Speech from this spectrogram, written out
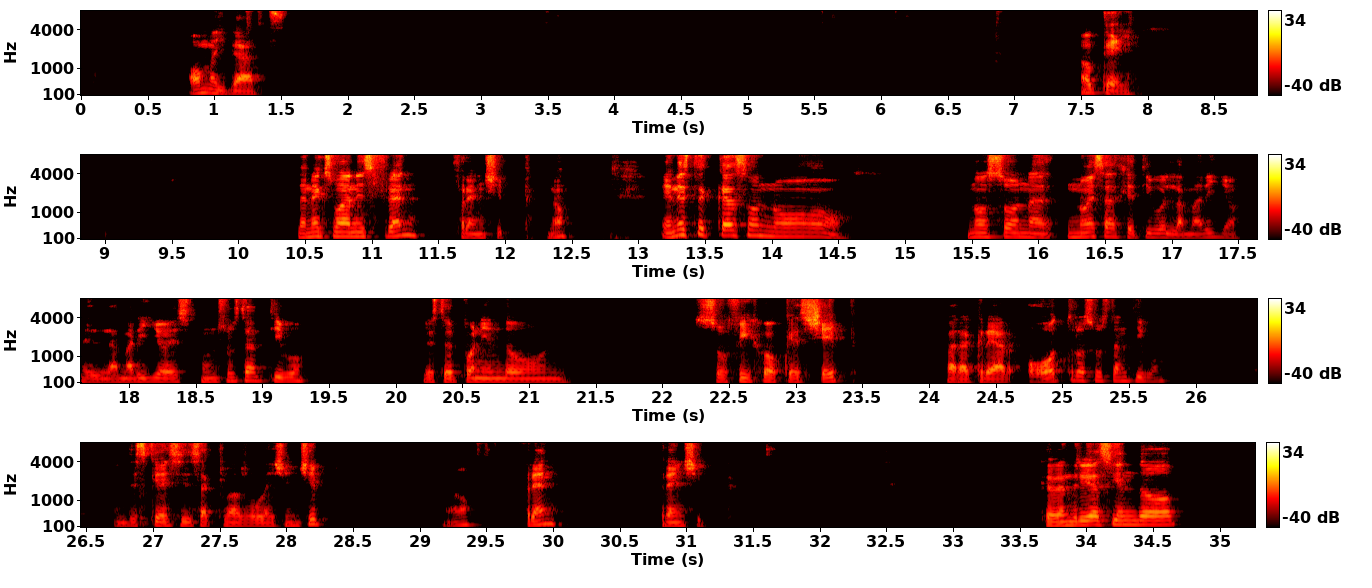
Oh my God. Okay. The next one is friend, friendship, ¿no? En este caso no, no, son, no es adjetivo el amarillo. El amarillo es un sustantivo. Le estoy poniendo un sufijo que es shape para crear otro sustantivo. In this case, it's a close relationship. ¿no? Friend, friendship. Que vendría siendo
